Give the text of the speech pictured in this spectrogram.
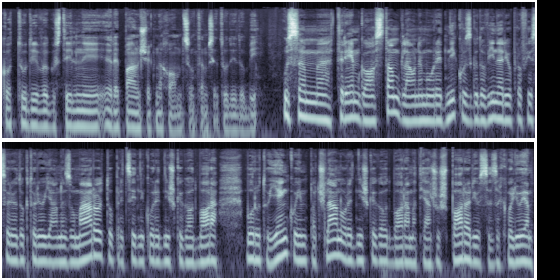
kot tudi v gostilni Repanšek na Homcu, tam se tudi dobi. Vsem eh, trem gostom, glavnemu uredniku, zgodovinarju, profesorju dr. Janezu Maroltu, predsedniku uredniškega odbora Borutu Jenku in pa članu uredniškega odbora Matjažu Šporarju, se zahvaljujem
